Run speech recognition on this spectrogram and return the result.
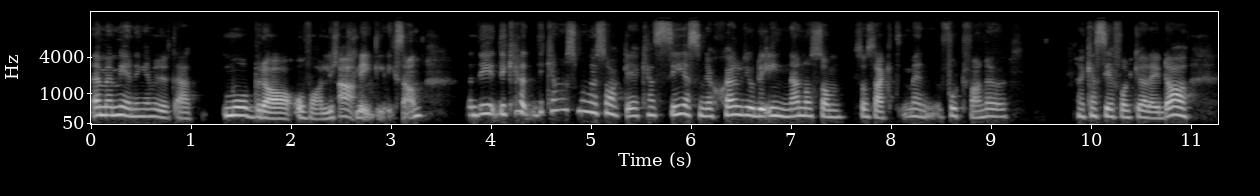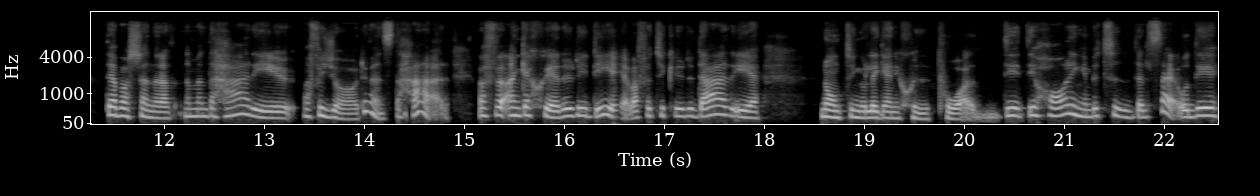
nej men meningen med livet är att må bra och vara lycklig ja. liksom. Men det, det, kan, det kan vara så många saker jag kan se som jag själv gjorde innan och som, som sagt, men fortfarande, jag kan se folk göra idag, där jag bara känner att nej men det här är ju, varför gör du ens det här? Varför engagerar du dig i det? Varför tycker du det där är någonting att lägga energi på? Det, det har ingen betydelse och det,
